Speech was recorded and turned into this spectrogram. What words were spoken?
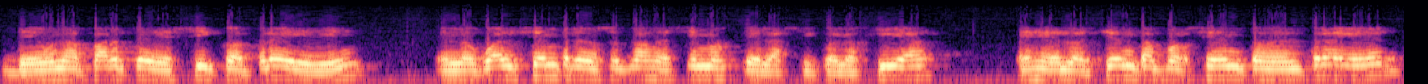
de una parte de psicotrading, en lo cual siempre nosotros decimos que la psicología es el 80% del trader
